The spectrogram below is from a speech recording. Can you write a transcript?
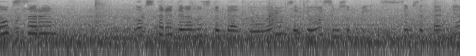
Лобстери. Лобстери 95 доларів за кіло 775 є.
